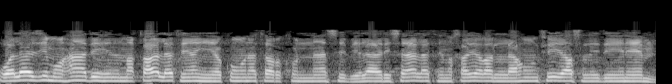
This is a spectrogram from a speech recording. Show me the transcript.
ولازم هذه المقالة أن يكون ترك الناس بلا رسالة خيرا لهم في أصل دينهم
